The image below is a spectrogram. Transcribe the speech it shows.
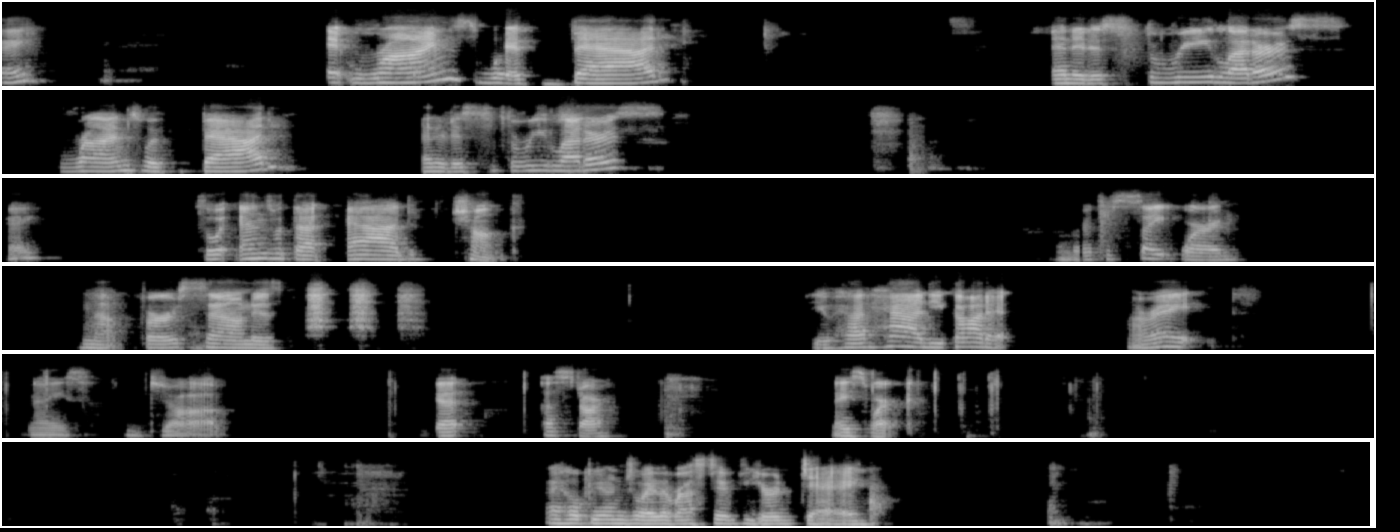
Okay. It rhymes with bad and it is three letters, rhymes with bad, and it is three letters. So it ends with that add chunk. Remember, it's a sight word. And that first sound is you had had, you got it. All right. Nice job. Get a star. Nice work. I hope you enjoy the rest of your day.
